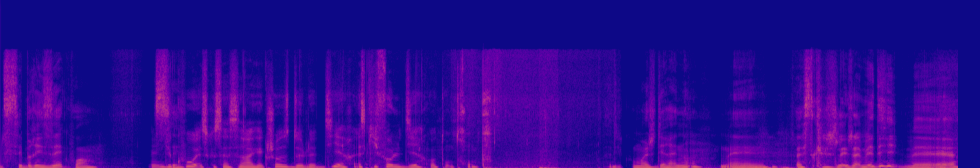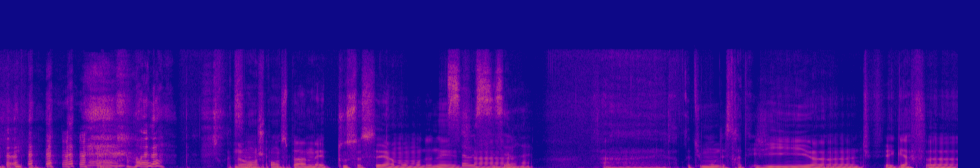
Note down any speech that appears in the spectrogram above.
c'est brisé, quoi. Mais du coup, est-ce que ça sert à quelque chose de le dire? Est-ce qu'il faut le dire quand on trompe? Du coup, moi, je dirais non, mais parce que je l'ai jamais dit. Mais voilà. Non, je pense pas, mais tout se sait à un moment donné. Ça, aussi, c'est vrai. après, tu montes des stratégies, euh, tu fais gaffe euh,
